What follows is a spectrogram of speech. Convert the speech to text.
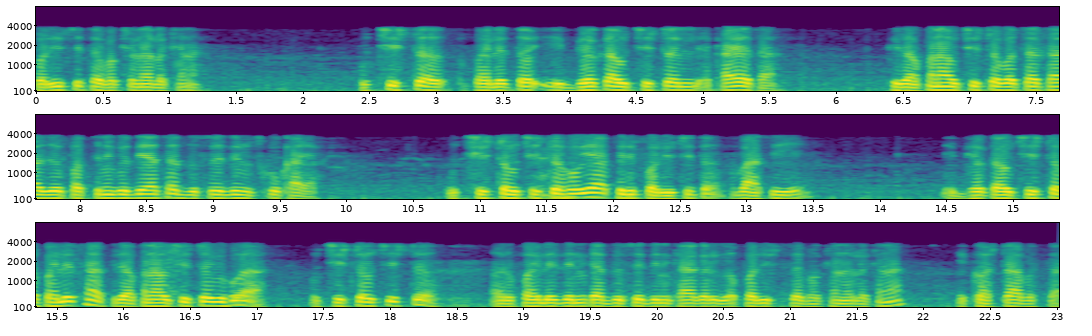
परिचित भक्षण लक्षण। उच्छिष्ट, पहले तो इभ्य का उच्छिष्ट खाया था। फिर अपना उच्छिष्ट बचा था, जो पत्नी को दिया था, दूसरे दिन उसको खाया। उच्छिष्ट उच्छिष्ट हो गया, फिर परिचित वासी है। भ्य का उच्छिष्ट पहले था, फिर अपना उच्छिष्ट भी हुआ। उच्छिष्ट उच्छिष्ट, और पहले दिन का, दूसरे दिन खा कर अपरिष्ट भक्षण लक्षण एक कष्टावस्था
